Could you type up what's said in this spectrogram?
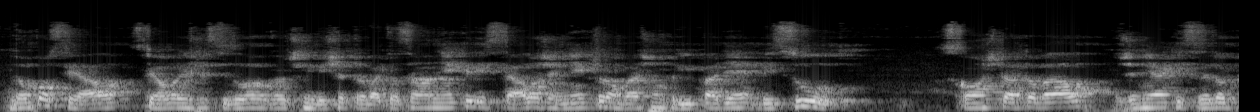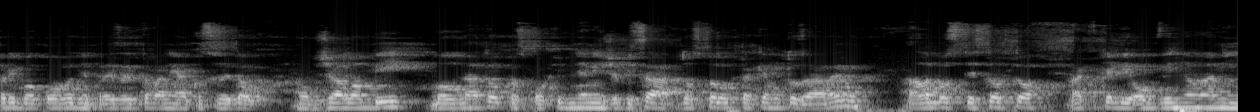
Doposiaľ ste hovorili, že ste dlhoročný vyšetrovateľ. Sa vám niekedy stalo, že v niektorom vašom prípade by súd skonštatoval, že nejaký svedok, ktorý bol pôvodne prezentovaný ako svedok obžaloby, bol natoľko spochybnený, že by sa dostalo k takémuto záveru? Alebo ste z tohto ako keby obviňovaní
